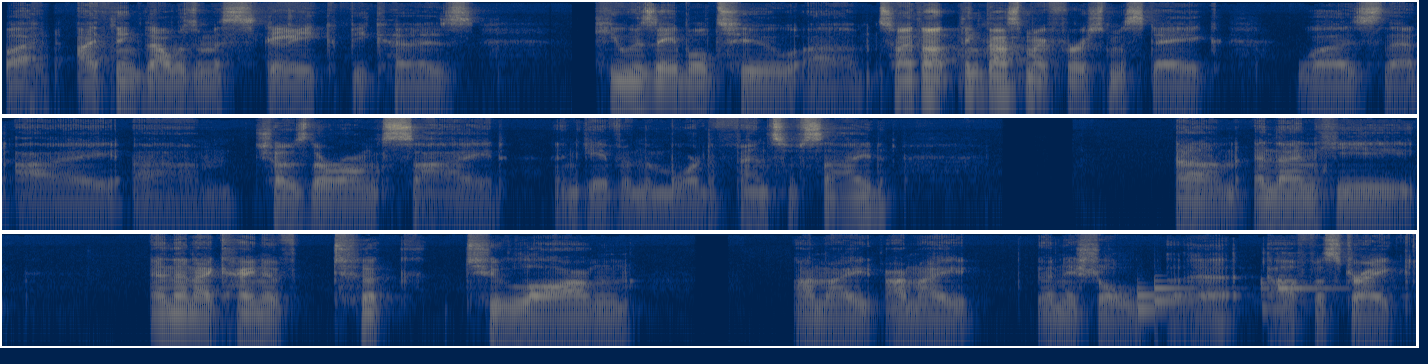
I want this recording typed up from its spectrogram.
But I think that was a mistake because he was able to. Um, so I thought, think that's my first mistake was that I um, chose the wrong side and gave him the more defensive side. Um, and then he, and then I kind of took too long on my on my initial uh, alpha strike,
